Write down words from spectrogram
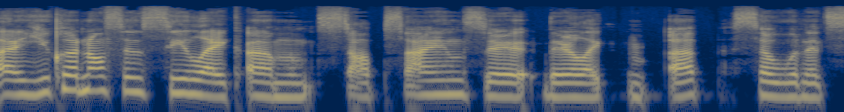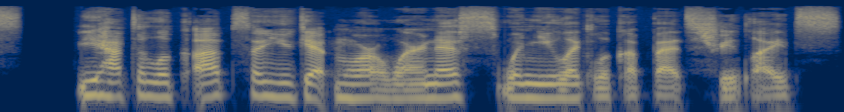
uh, you can also see like um, stop signs. They're, they're like up. So when it's you have to look up so you get more awareness when you like look up at streetlights.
